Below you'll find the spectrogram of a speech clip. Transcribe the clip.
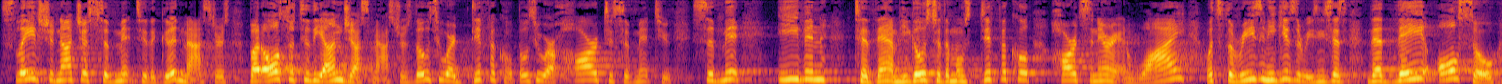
slaves should not just submit to the good masters, but also to the unjust masters, those who are difficult, those who are hard to submit to. Submit even to them. He goes to the most difficult, hard scenario. And why? What's the reason? He gives the reason. He says, that they also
